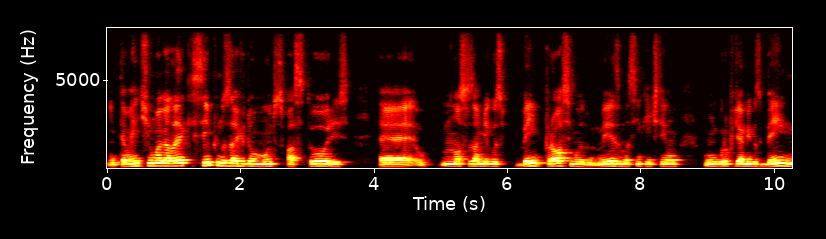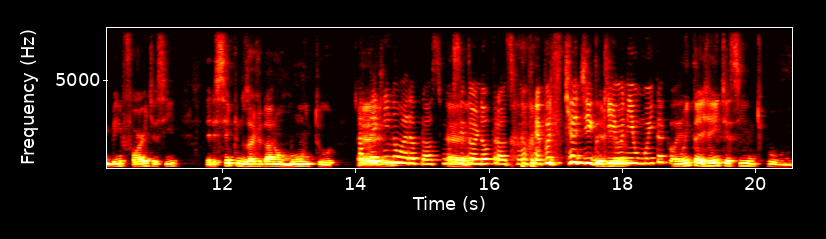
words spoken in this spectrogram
Então a gente tinha uma galera que sempre nos ajudou muito, os pastores, é, nossos amigos bem próximos mesmo, assim, que a gente tem um, um grupo de amigos bem, bem forte, assim, eles sempre nos ajudaram muito. Até é, quem não era próximo é, se tornou próximo. É por isso que eu digo que uniu muita coisa. Muita gente, assim, tipo,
